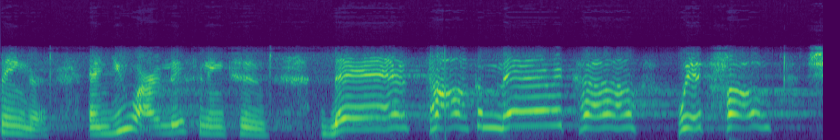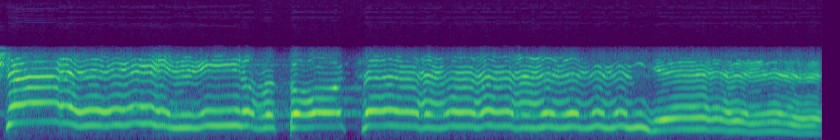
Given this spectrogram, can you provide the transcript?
singer. And you are listening to Let's Talk America with host Shana Thornton. Yeah.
